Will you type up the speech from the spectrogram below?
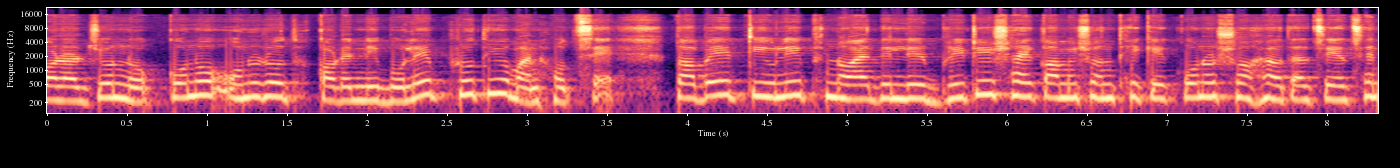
করার জন্য কোনো অনুরোধ করেননি বলে প্রতীয়মান হচ্ছে। তবে টিউলিপ নয়াদিল্লির ব্রিটিশ হাই কমিশন থেকে কোনো সহায়তা চেয়েছেন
